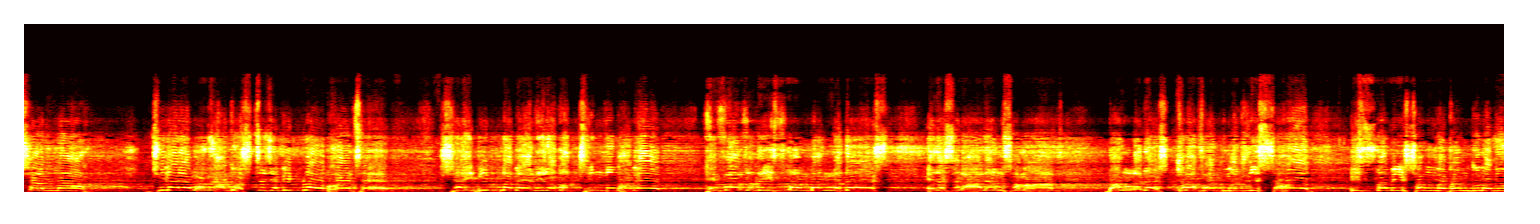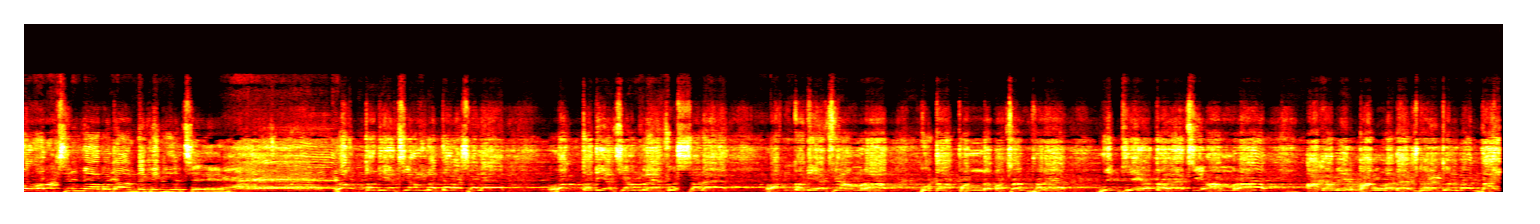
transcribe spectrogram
ইনশাল্লাহ জুলাই এবং আগস্টে যে বিপ্লব হয়েছে, সেই বিপ্লবে নিরবচ্ছিন্ন ভাবে হেফাজতে ইসলাম বাংলাদেশ, এদেশের আলম সমাজ, বাংলাদেশ খেলাফত মজলিস সহ ইসলামী সংগঠনগুলো নিরবচ্ছিন্ন অবদান রেখে গিয়েছে। রক্ত দিয়েছি আমরা তেরো সালে, রক্ত দিয়েছি আমরা একুশ সালে, রক্ত দিয়েছি আমরা গোটা পনেরো বছর ধরে নিগৃহীত হয়েছি আমরা। আগামীর বাংলাদেশ গড়ে তুলবার দায়িত্ব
